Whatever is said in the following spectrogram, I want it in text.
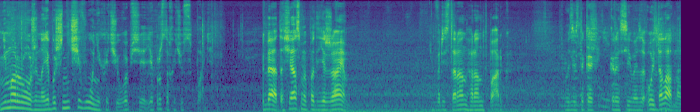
Ни мороженое, я больше ничего не хочу вообще. Я просто хочу спать. Ребята, сейчас мы подъезжаем в ресторан Гранд Парк. Вот здесь такая тошнит. красивая... за- Ой, да ладно,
